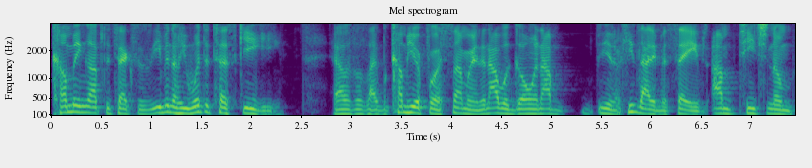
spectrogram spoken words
coming up to Texas, even though he went to Tuskegee. And I was just like, but come here for a summer. And then I would go and I'm, you know, he's not even saved. I'm teaching him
